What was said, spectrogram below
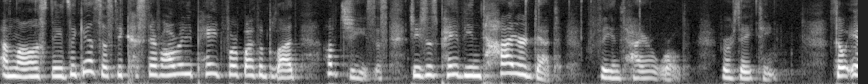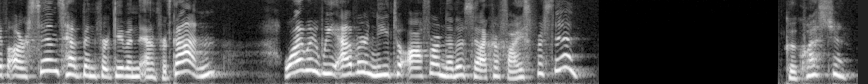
and lawless deeds against us because they're already paid for by the blood of Jesus. Jesus paid the entire debt for the entire world. Verse 18. So if our sins have been forgiven and forgotten, why would we ever need to offer another sacrifice for sin? Good question.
